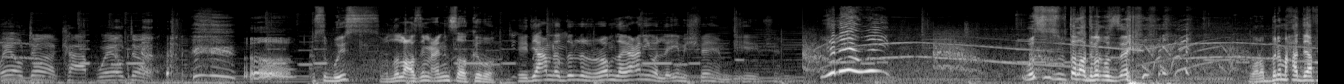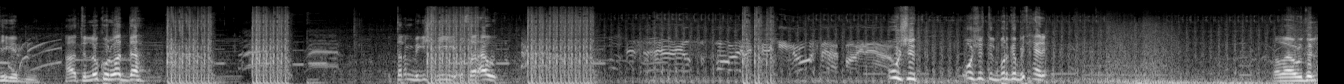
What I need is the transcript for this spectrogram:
Well done, cop. Well done. بص البوليس والله العظيم عينين ثاقبه هي دي عاملة دور الرمله يعني ولا إيه؟ مش فاهم. دي إيه؟ مش فاهم. يا لهوي! بص شوف طلع دماغه إزاي. وربنا ما حد يعرف يجيبني. هقتل لكم الواد ده. الطلق ما بيجيش فيه قصير قوي. اوشت اوشت البرجر بيتحرق. والله يا ودل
